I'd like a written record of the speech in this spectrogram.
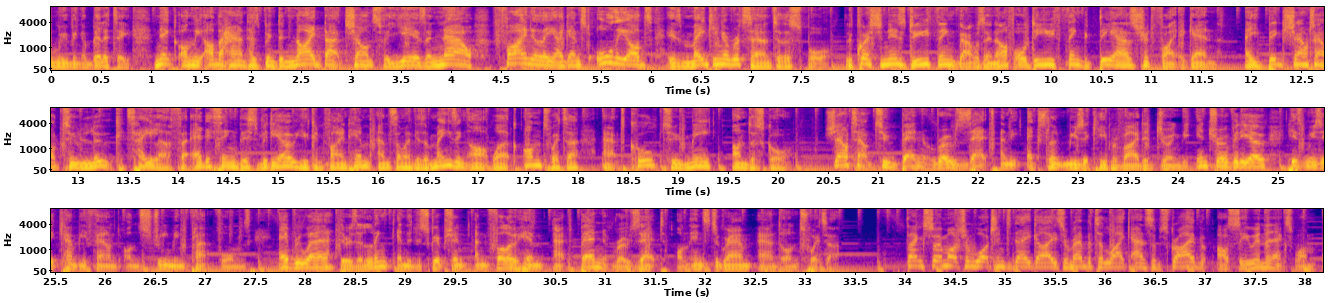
moving ability. Nick, on the other hand, has been denied that chance for years and now, finally, against all the odds, is making a return to the sport. The question is do you think that was enough or do you think Diaz should fight again? A big shout out to Luke Taylor for editing this video. You can find him and some of his amazing artwork on Twitter at cool2me underscore. Shout out to Ben Rosette and the excellent music he provided during the intro video. His music can be found on streaming platforms everywhere. There is a link in the description and follow him at Ben Rosette on Instagram and on Twitter. Thanks so much for watching today, guys. Remember to like and subscribe. I'll see you in the next one.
